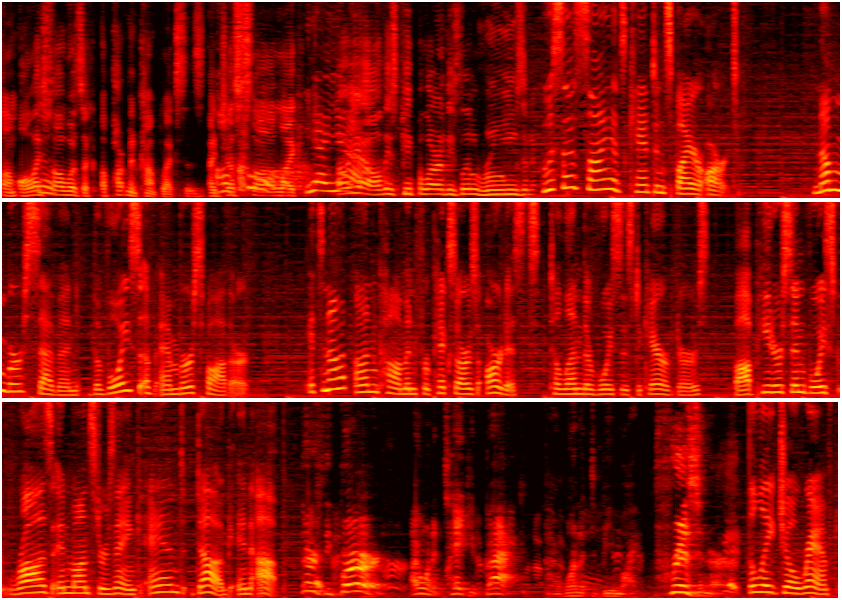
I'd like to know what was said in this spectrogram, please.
um, all I saw was like, apartment complexes. I just saw like, Yeah, oh yeah. yeah, all these people are in these little rooms and Who says science can't inspire art? Number 7. The voice of Ember's father. It's not uncommon for Pixar's artists to lend their voices to characters. Bob Peterson voiced Roz in Monsters Inc. and Doug in Up. There's the bird! I want to take it back. I want it to be my prisoner. The late Joe Ranft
